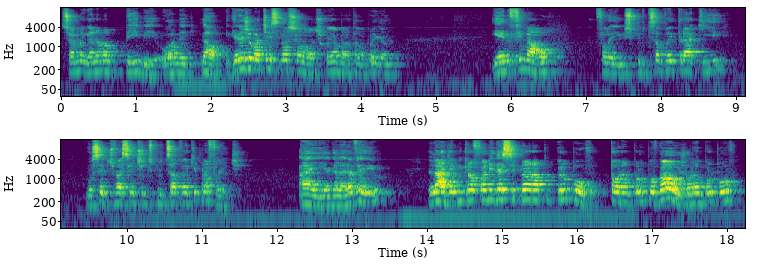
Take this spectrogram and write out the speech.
Se eu não me engano, é uma PIB, ou uma, não, Igreja Batista Nacional de Cuiabá, estava pregando. E aí, no final, falei: o Espírito Santo vai entrar aqui, você que estiver sentindo o Espírito Santo vai aqui para frente. Aí a galera veio, eu larguei o microfone e desci para orar pelo povo. Tô orando pelo povo, igual hoje, orando pelo povo.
